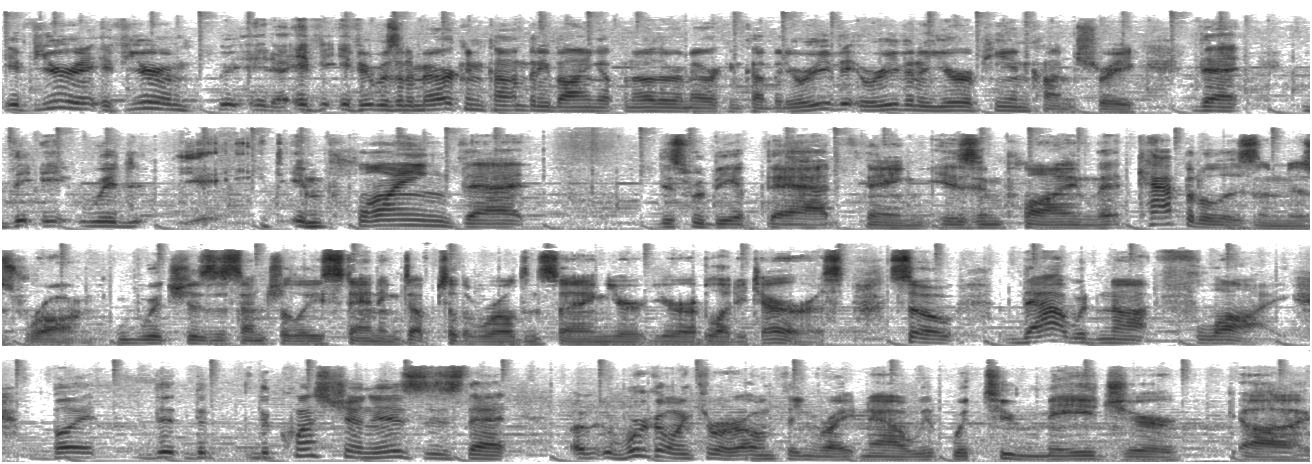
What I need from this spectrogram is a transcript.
if you're, if you're, if, if it was an American company buying up another American company or even, or even a European country, that it would, implying that this would be a bad thing is implying that capitalism is wrong, which is essentially standing up to the world and saying you're you're a bloody terrorist. So that would not fly. But the the, the question is is that uh, we're going through our own thing right now with, with two major uh,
